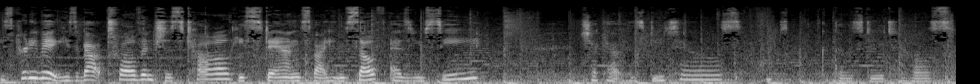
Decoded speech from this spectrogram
He's pretty big. He's about 12 inches tall. He stands by himself, as you see. Check out his details. Oops those details.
